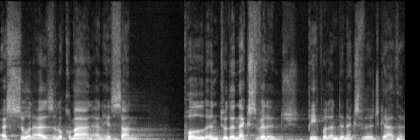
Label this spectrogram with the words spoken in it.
As soon as Luqman and his son pull into the next village, people in the next village gather.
